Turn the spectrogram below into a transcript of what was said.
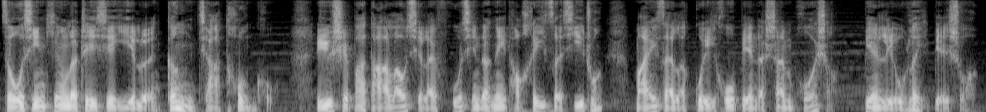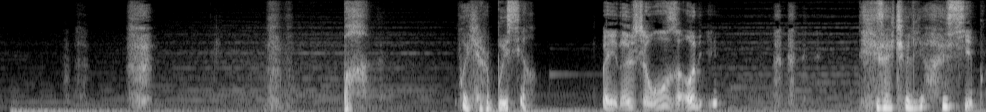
邹鑫听了这些议论，更加痛苦。于是，把打捞起来父亲的那套黑色西装埋在了鬼湖边的山坡上，边流泪边说：“爸，为儿不孝，没能守护好你。你在这里安息吧。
